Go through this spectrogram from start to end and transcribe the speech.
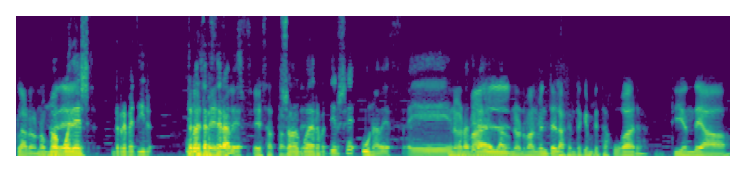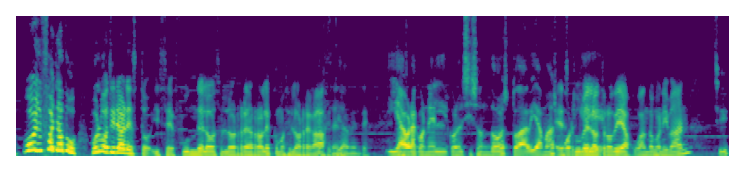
Claro, no, No, puedes, repetir una tercera veces, vez. Exactamente. Solo puede repetirse una vez. eh, una Normal- dado. normalmente la gente que empieza a jugar tiende a ¡Uy, he fallado! ¡Vuelvo a tirar esto! Y se funde los, los reroles como si los regalasen. Efectivamente. Y ahora con el, con el Season 2 todavía más. Estuve porque... el otro día jugando con Iván, Sí.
